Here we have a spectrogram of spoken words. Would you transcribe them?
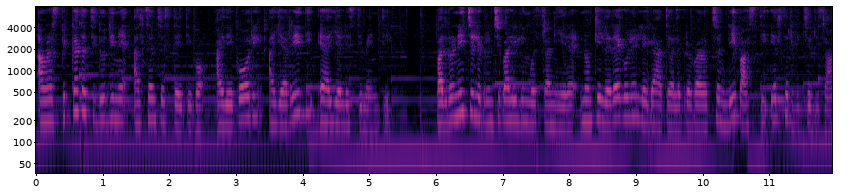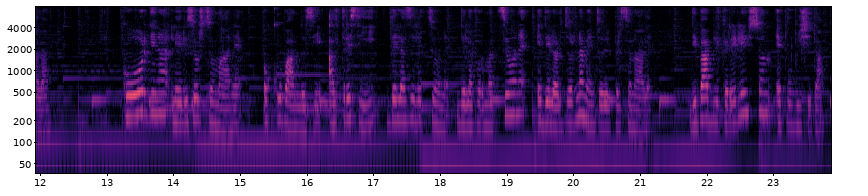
Ha una spiccata attitudine al senso estetico, ai decori, agli arredi e agli allestimenti. Padroneggia le principali lingue straniere, nonché le regole legate alla preparazione dei pasti e al servizio di sala. Coordina le risorse umane, occupandosi altresì della selezione, della formazione e dell'aggiornamento del personale, di public relation e pubblicità.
